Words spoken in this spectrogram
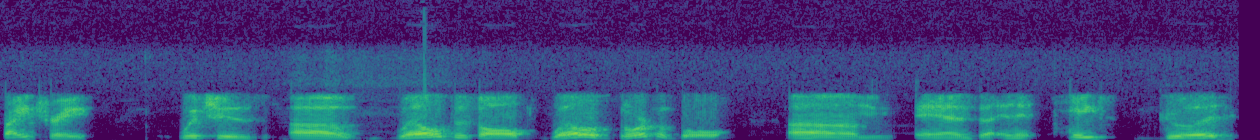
citrate, which is uh, well dissolved, well absorbable, um, and uh, and it tastes good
